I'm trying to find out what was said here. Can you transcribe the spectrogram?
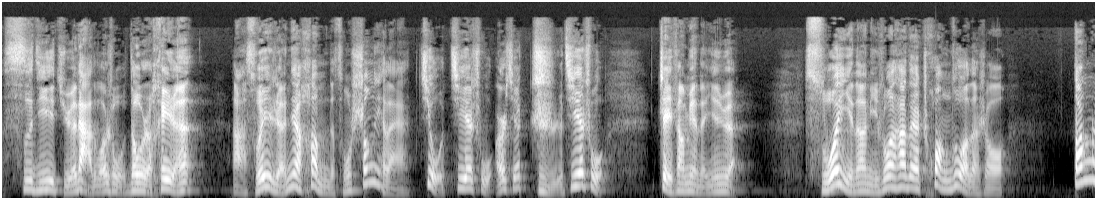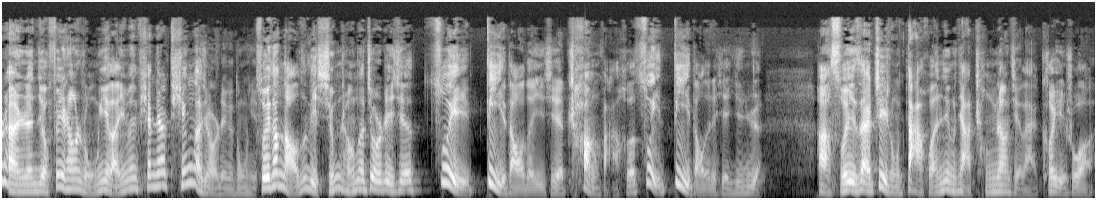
司机绝大多数都是黑人啊，所以人家恨不得从生下来就接触，而且只接触这方面的音乐。所以呢，你说他在创作的时候，当然人就非常容易了，因为天天听的就是这个东西，所以他脑子里形成的就是这些最地道的一些唱法和最地道的这些音乐。啊，所以在这种大环境下成长起来，可以说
